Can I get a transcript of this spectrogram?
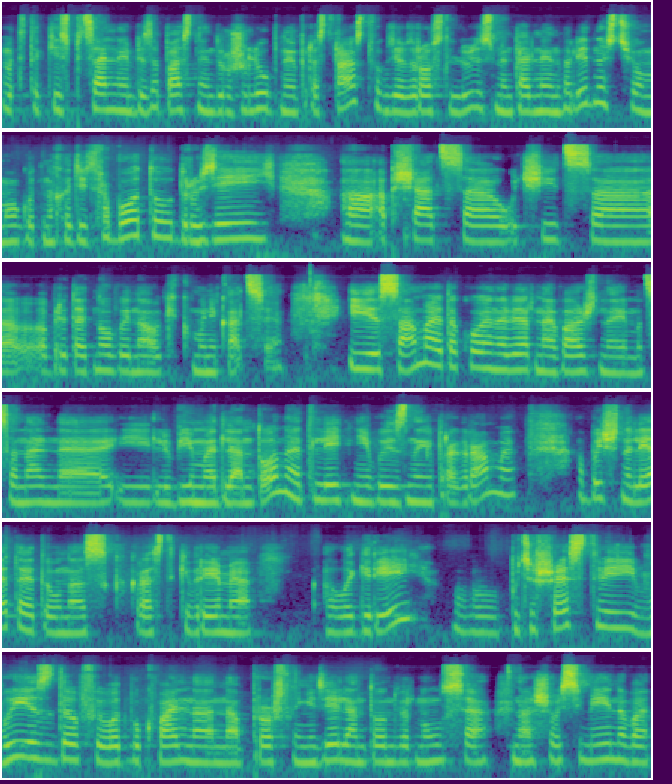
Это такие специальные безопасные дружелюбные пространства, где взрослые люди с ментальной инвалидностью могут находить работу, друзей, а, общаться, учиться, обретать новые навыки коммуникации. И самое такое, наверное, важное, эмоциональное и любимое для Антона – это летние выездные программы. Обычно лето – это у нас как раз-таки время лагерей, путешествий, выездов. И вот буквально на прошлой неделе Антон вернулся с нашего семейного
